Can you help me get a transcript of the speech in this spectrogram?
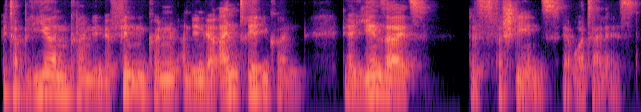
etablieren können, den wir finden können, an den wir reintreten können, der jenseits des Verstehens der Urteile ist.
